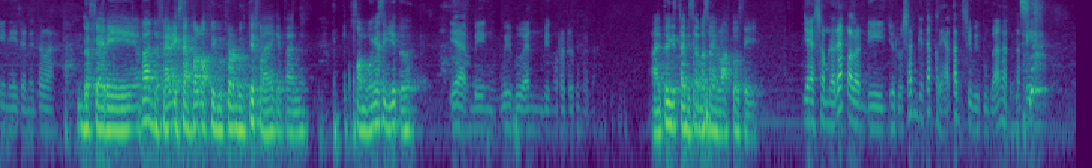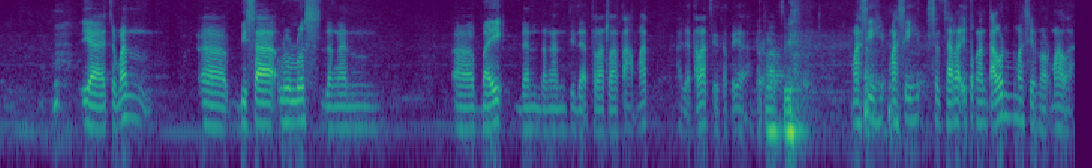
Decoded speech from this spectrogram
ini dan itulah the very apa the very example of ibu produktif lah ya kita nih. Sombongnya sih gitu. ya being wibu and being produktif Nah itu kita bisa bahas lain waktu sih. ya sebenarnya kalau di jurusan kita kelihatan sih wibu banget tapi ya cuman eh, bisa lulus dengan eh, baik dan dengan tidak telat-telat amat agak telat sih tapi ya Agak telat sih. masih masih secara hitungan tahun masih normal lah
